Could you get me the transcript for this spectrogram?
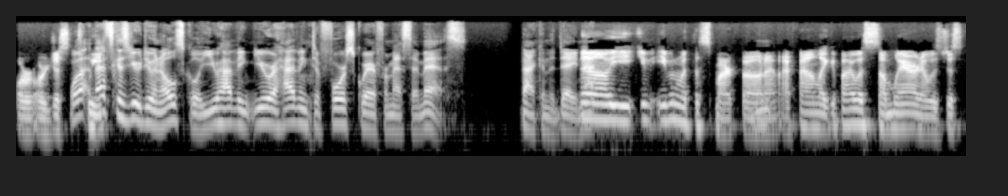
or or just Well, tweet. that's because you were doing old school. You having you were having to Foursquare from SMS back in the day. No, e- even with the smartphone, Mm-hmm. I, I found like if I was somewhere and it was just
